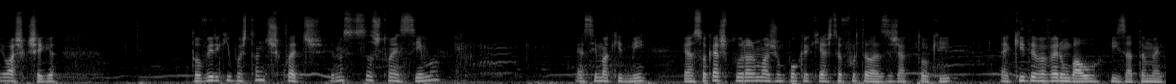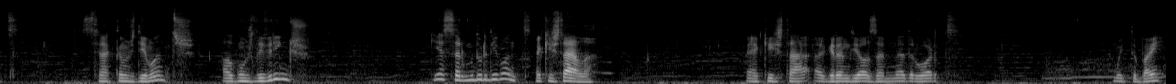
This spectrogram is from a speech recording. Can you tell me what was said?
eu acho que chega. Estou a ver aqui bastantes esqueletos. Eu não sei se eles estão em cima. É em cima aqui de mim. Eu só quero explorar mais um pouco aqui esta fortaleza, já que estou aqui. Aqui deve haver um baú, exatamente. Será que tem uns diamantes? Alguns livrinhos? E essa armadura de diamante? Aqui está ela. Aqui está a grandiosa Netherworld. Muito bem.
